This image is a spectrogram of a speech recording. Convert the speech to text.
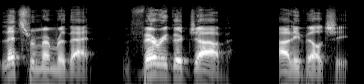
let's remember that Very good job, Ali Velshi.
